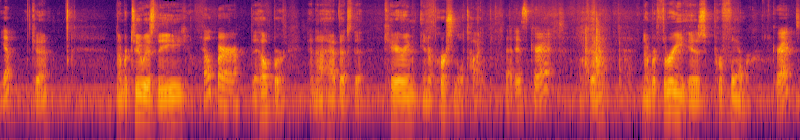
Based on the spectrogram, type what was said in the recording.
Yep. Okay. Number two is the Helper. the helper, and I have that's the caring interpersonal type. That is correct. Okay. Number three is performer. Correct.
